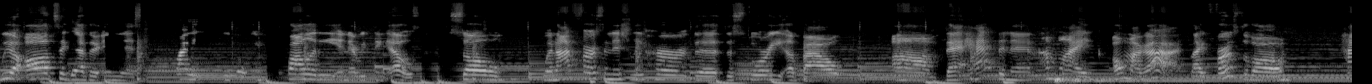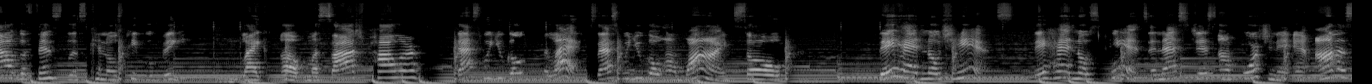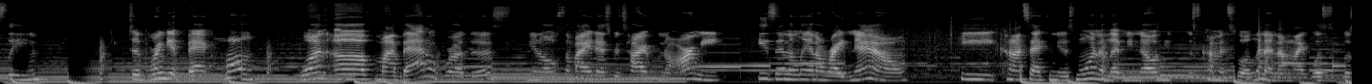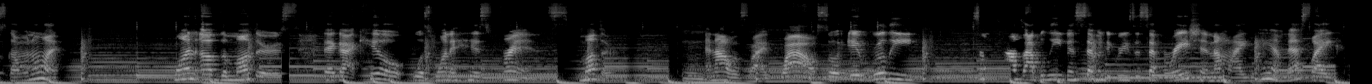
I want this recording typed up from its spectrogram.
We are all together in this fight for equality and everything else. So when I first initially heard the the story about um, that happening, I'm like, oh my god! Like first of all, how defenseless can those people be? Like a massage parlor, that's where you go to relax. That's where you go unwind. So they had no chance. They had no chance, and that's just unfortunate. And honestly, to bring it back home, one of my battle brothers, you know, somebody that's retired from the army, he's in Atlanta right now. He contacted me this morning, let me know he was coming to Atlanta, and I'm like, what's what's going on? One of the mothers that got killed was one of his friends' mother. Mm. And I was like, wow. So it really, sometimes I believe in seven degrees of separation. I'm like, damn, that's like,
